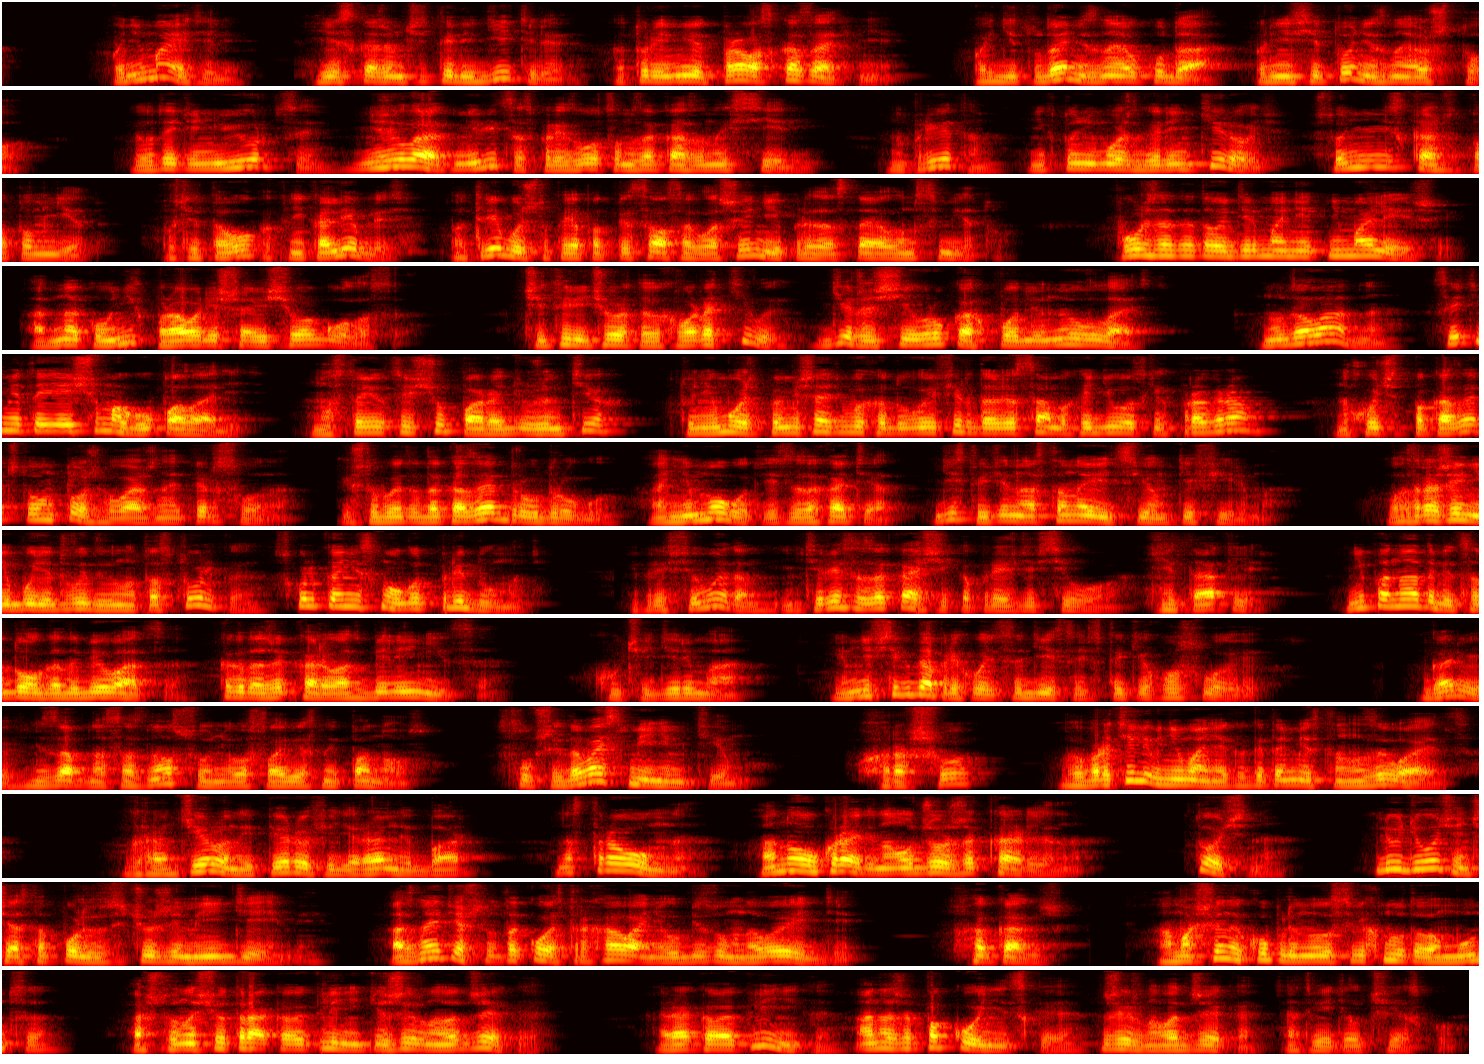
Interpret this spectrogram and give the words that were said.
Понимаете ли, есть, скажем, четыре деятеля, которые имеют право сказать мне, пойди туда не знаю куда, принеси то не знаю что. И вот эти нью-йоркцы не желают мириться с производством заказанных серий. Но при этом никто не может гарантировать, что они не скажут потом «нет». После того, как не колеблясь, потребуют, чтобы я подписал соглашение и предоставил им смету. Пользы от этого дерьма нет ни малейшей, однако у них право решающего голоса. Четыре чертовых воротилы, держащие в руках подлинную власть. Ну да ладно, с этими-то я еще могу поладить. Но остается еще пара дюжин тех, кто не может помешать выходу в эфир даже самых идиотских программ, но хочет показать, что он тоже важная персона. И чтобы это доказать друг другу, они могут, если захотят, действительно остановить съемки фильма. Возражений будет выдвинуто столько, сколько они смогут придумать. И при всем этом интересы заказчика прежде всего, не так ли? Не понадобится долго добиваться, когда же Карл вас беленится. Куча дерьма. И мне всегда приходится действовать в таких условиях. Гарри внезапно осознал, что у него словесный понос. «Слушай, давай сменим тему». «Хорошо. Вы обратили внимание, как это место называется?» Гарантированный первый федеральный бар. Остроумно. Оно украдено у Джорджа Карлина. Точно. Люди очень часто пользуются чужими идеями. А знаете, что такое страхование у безумного Эдди? А как же? А машины куплены у свихнутого Мунца? А что насчет раковой клиники жирного Джека? Раковая клиника, она же покойницкая, жирного Джека, ответил Ческу.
